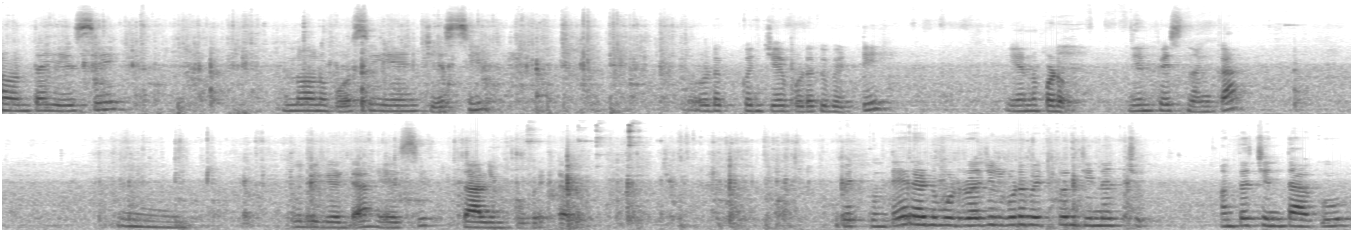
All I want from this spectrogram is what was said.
అవంతా వేసి నూనె పోసి ఏం చేసి ఉడక కొంచెంసేపు ఉడకబెట్టి ఎనపడం నింపేసినాక ఉల్లిగడ్డ వేసి తాలింపు పెట్టాలి. పెట్టుకుంటే రెండు మూడు రోజులు కూడా పెట్టుకొని తినచ్చు. అంత చింతాకు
